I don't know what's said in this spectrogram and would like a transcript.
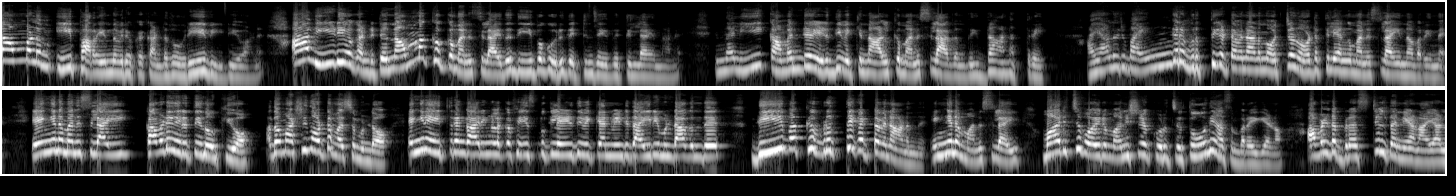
നമ്മളും ഈ പറയുന്നവരൊക്കെ കണ്ടത് ഒരേ വീഡിയോ ആണ്. ആ വീഡിയോ കണ്ടിട്ട് നമുക്കൊക്കെ മനസ്സിലായത് ദീപക് ഒരു തെറ്റും ചെയ്തിട്ടില്ല എന്നാണ്. എന്നാൽ ഈ കമന്റ് എഴുതി വെക്കുന്ന ആൾക്ക് മനസ്സിലാകുന്നത് ഇതാണത്രേ. അയാൾ ഒരു ഭയങ്കര വൃത്തികെട്ടവനാണെന്ന് ഒറ്റ നോട്ടത്തിൽ അങ്ങ് മനസ്സിലായി എന്നാ പറയുന്നത് എങ്ങനെ മനസ്സിലായി? കവടി നിരത്തി നോക്കിയോ? അതോ മഷി നോട്ടം വശമുണ്ടോ? എങ്ങനെയാ ഇത്തരം കാര്യങ്ങളൊക്കെ ഫേസ്ബുക്കിൽ എഴുതി വെക്കാൻ വേണ്ടി ധൈര്യം ഉണ്ടാകുന്നത് ദീപക് വൃത്തികെട്ടവനാണെന്ന് എങ്ങനെ മനസ്സിലായി? മരിച്ചു പോയൊരു മനുഷ്യനെ കുറിച്ച് തോന്നിയാസം പറയുകയാണോ? അവളുടെ ബ്രസ്റ്റിൽ തന്നെയാണ് അയാൾ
